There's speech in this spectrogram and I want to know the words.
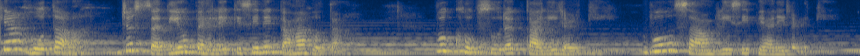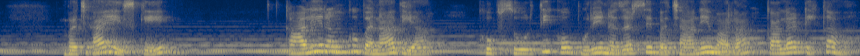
क्या होता जो सदियों पहले किसी ने कहा होता? वो खूबसूरत काली लड़की, वो सांवली सी प्यारी लड़की। बजाय इसके काले रंग को बना दिया, खूबसूरती को बुरी नज़र से बचाने वाला काला टीका।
